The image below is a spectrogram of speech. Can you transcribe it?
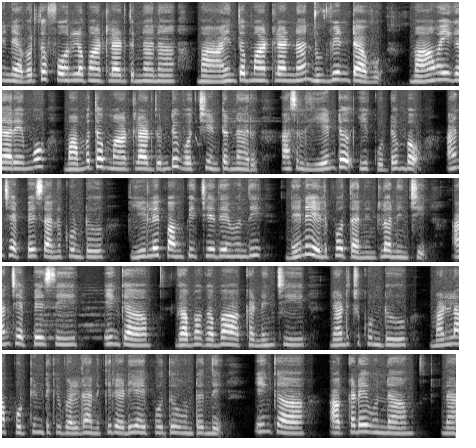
నేను ఎవరితో ఫోన్లో మాట్లాడుతున్నానా? మా ఆయనతో మాట్లాడినా నువ్వు వింటావు. మామయ్య గారేమో మా అమ్మతో మాట్లాడుతుంటే వచ్చి వింటున్నారు. అసలు ఏంటో ఈ కుటుంబం? అని చెప్పేసి అనుకుంటూ వీళ్ళే పంపించేదేముంది? నేనే వెళ్ళిపోతాను ఇంట్లో నుంచి అని చెప్పేసి ఇంకా గబగబా అక్కడి నుంచి నడుచుకుంటూ మళ్ళా పుట్టింటికి వెళ్ళడానికి రెడీ అయిపోతూ ఉంటుంది. ఇంకా అక్కడే ఉన్న నా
